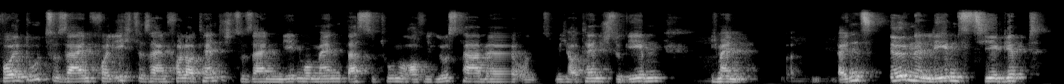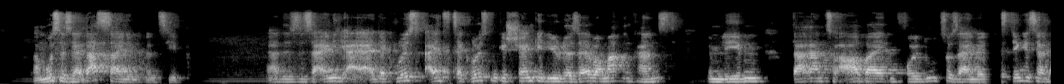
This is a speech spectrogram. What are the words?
voll du zu sein, voll ich zu sein, voll authentisch zu sein, in jedem Moment das zu tun, worauf ich Lust habe und mich authentisch zu geben. Ich meine, wenn es irgendein Lebensziel gibt, dann muss es ja das sein im Prinzip. Ja, das ist eigentlich eines der größten Geschenke, die du dir selber machen kannst im Leben, daran zu arbeiten, voll du zu sein. Das Ding ist ja,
